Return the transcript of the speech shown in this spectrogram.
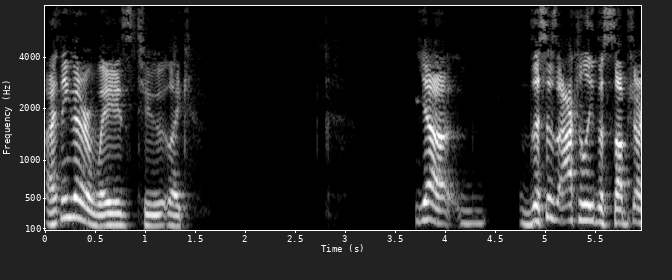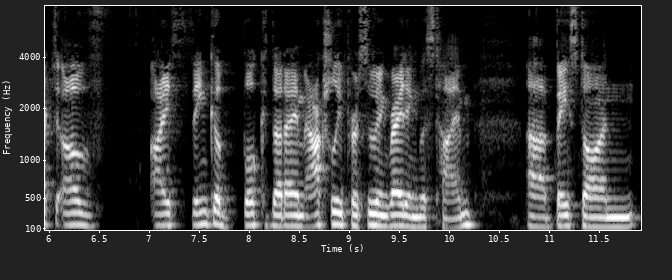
I think there are ways to like. Yeah, this is actually the subject of I think a book that I'm actually pursuing writing this time uh, based on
